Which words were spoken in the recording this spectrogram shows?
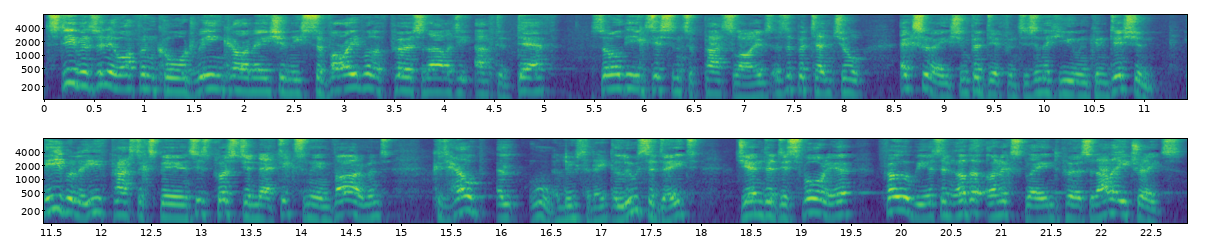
Stevenson, who often called reincarnation the survival of personality after death, saw the existence of past lives as a potential explanation for differences in the human condition. He believed past experiences plus genetics and the environment could help el- ooh, Elucidate. elucidate gender dysphoria, phobias, and other unexplained personality traits.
